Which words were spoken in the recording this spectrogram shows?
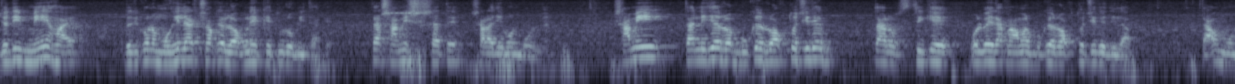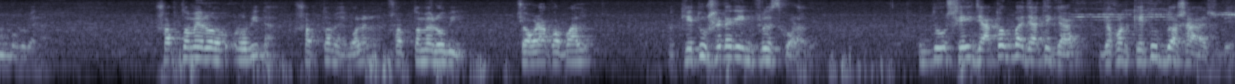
যদি মেয়ে হয়, যদি কোনো মহিলার ছকে লগ্নে কেতু রবি থাকে, তার স্বামীর সাথে সারা জীবন বলবে না। স্বামী তার নিজের বুকের রক্ত চিরে তার স্ত্রীকে বলবে দেখো, আমার বুকের রক্ত চিরে দিলাম। তাও মন বলবে না। সপ্তমে রবি না? সপ্তমে, বলে না? সপ্তমে রবি, চওড়া কপাল। কেতু সেটাকে ইনফ্লুয়েস করাবে। কিন্তু সেই জাতক বা জাতিকার যখন কেতুর দশা আসবে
